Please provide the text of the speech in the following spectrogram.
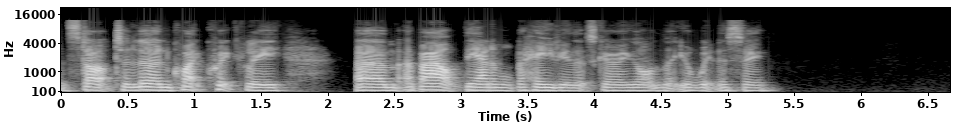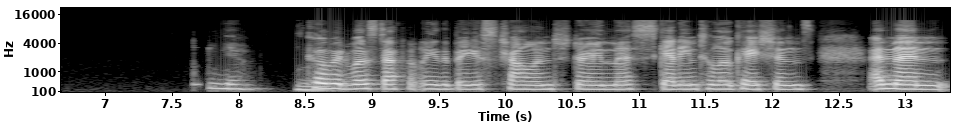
and start to learn quite quickly um, about the animal behavior that's going on that you're witnessing. Yeah. Mm. COVID was definitely the biggest challenge during this, getting to locations. And then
